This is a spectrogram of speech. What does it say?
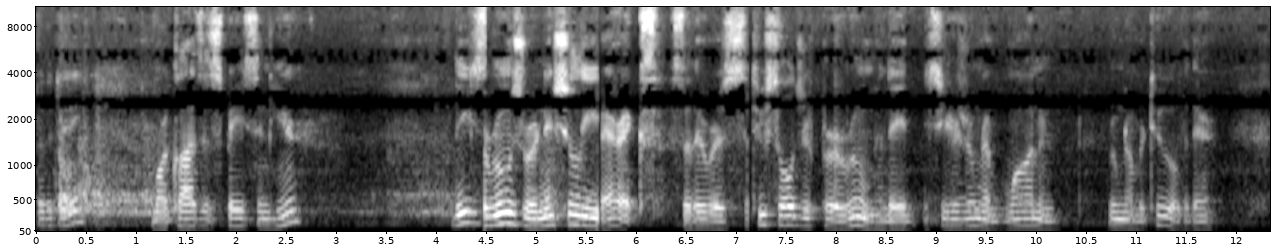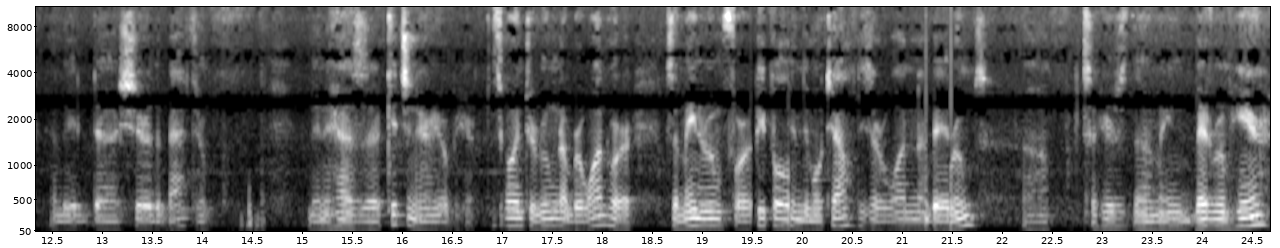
for the day. More closet space in here. These rooms were initially barracks, so there was two soldiers per room, and they'd see here's room number one and room number two over there, and they'd uh, share the bathroom. And then it has a kitchen area over here. Let's go into room number one, where it's the main room for people in the motel. These are one bed rooms. Uh, so here's the main bedroom here.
